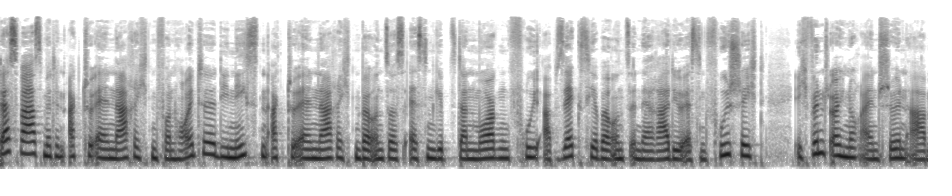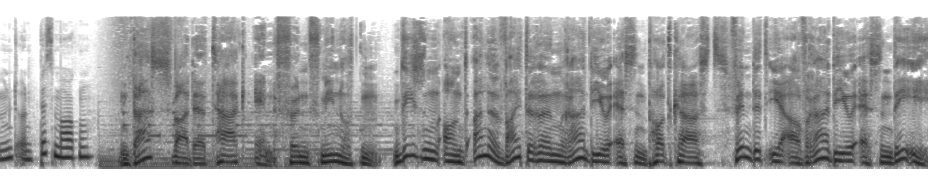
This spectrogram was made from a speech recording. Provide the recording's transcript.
Das war's mit den aktuellen Nachrichten von heute. Die nächsten aktuellen Nachrichten bei uns aus Essen gibt's dann morgen früh ab sechs hier bei uns in der Radio Essen Frühschicht. Ich wünsche euch noch einen schönen Abend und bis morgen. Das war der Tag in fünf Minuten. Diesen und alle weiteren Radio Essen Podcasts findet ihr auf radioessen.de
